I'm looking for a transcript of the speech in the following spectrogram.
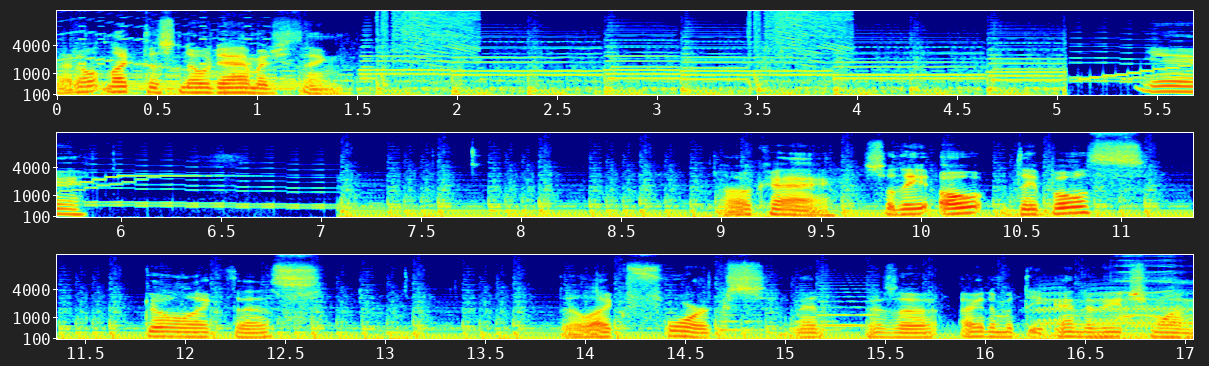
I don't like this no damage thing. Yay. Okay, so they oh they both go like this. They're like forks, and it, there's a item at the end of each one.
